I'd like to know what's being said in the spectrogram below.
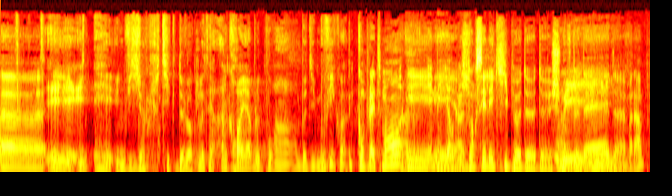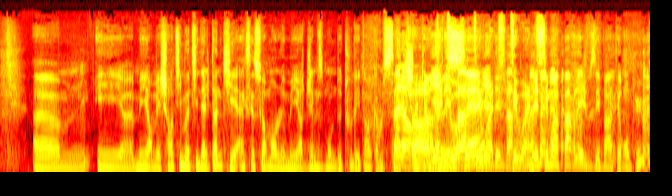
Euh, Et, et- et une vision critique de l'Angleterre incroyable pour un body movie, quoi. Complètement. Ouais. Et, Et meilleur et, euh, donc c'est l'équipe de, de Oui, of the Dead, oui. euh, voilà. Euh, et euh, meilleur méchant Timothy Dalton, qui est accessoirement le meilleur James Bond de tous les temps, comme ça Alors, chacun il y a le sait. Laissez-moi parler, je vous ai pas interrompu.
